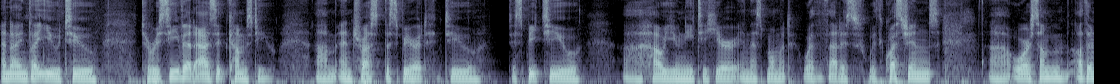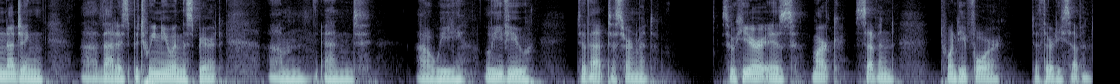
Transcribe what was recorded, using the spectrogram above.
and I invite you to to receive it as it comes to you um, and trust the Spirit to to speak to you uh, how you need to hear in this moment, whether that is with questions uh, or some other nudging uh, that is between you and the Spirit. Um, and uh, we leave you to that discernment. So here is Mark 7 24 to 37.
